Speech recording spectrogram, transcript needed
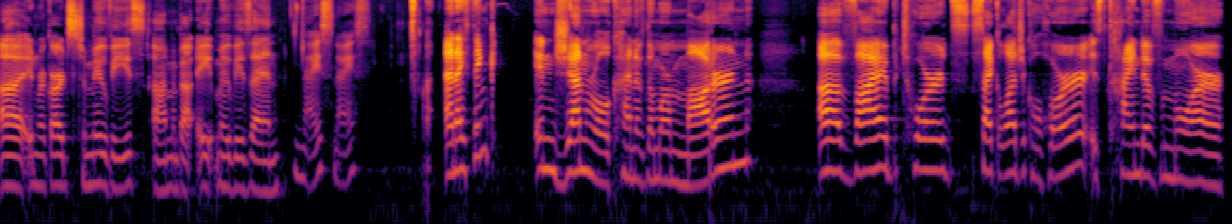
uh, in regards to movies. I'm about eight movies in. Nice, nice. And I think in general, kind of the more modern uh, vibe towards psychological horror is kind of more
